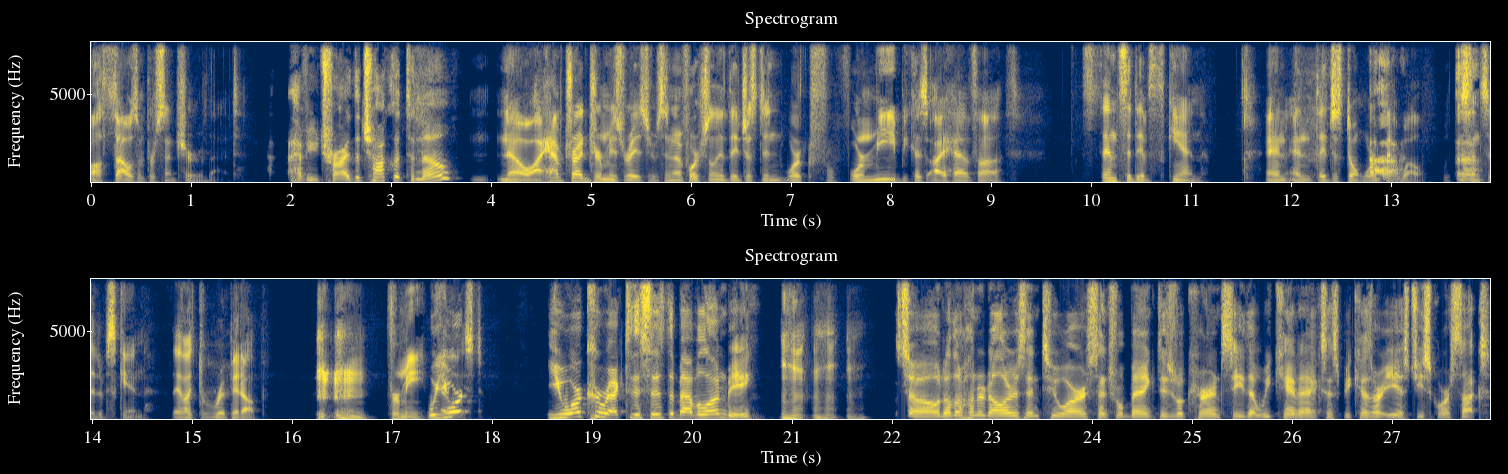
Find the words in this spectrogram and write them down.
a thousand percent sure of that. Have you tried the chocolate to know? No, I have tried Jeremy's razors, and unfortunately, they just didn't work for, for me because I have uh, sensitive skin, and and they just don't work that well with the uh. sensitive skin. They like to rip it up. for me, Well, at you are- least. You are correct. This is the Babylon Bee. Mhm, mhm, mhm. So another hundred dollars into our central bank digital currency that we can't access because our ESG score sucks.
